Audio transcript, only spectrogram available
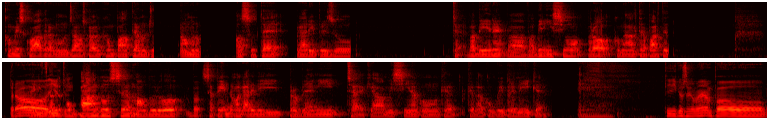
come squadra, avevano già una squadra compatta e hanno giocato un fenomeno basso. Te magari hai preso, cioè va bene, va, va benissimo, però come altra parte Però io ti... con Pangos, Mm, Maudolo, boh, sapendo magari dei problemi, cioè, che ha Messina con, che, che aveva con quei playmaker. E... Ti dico, secondo me è un po'...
